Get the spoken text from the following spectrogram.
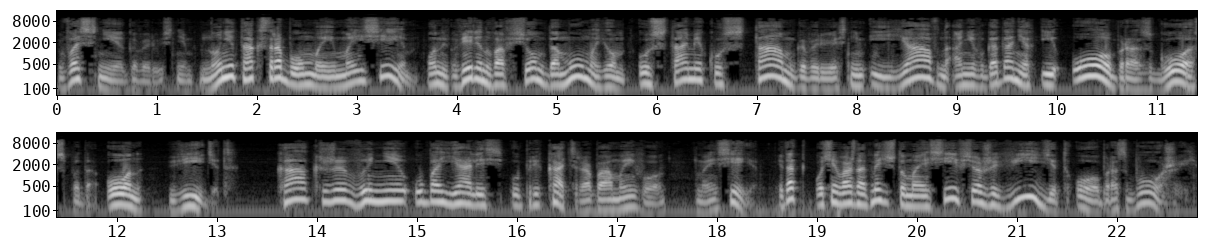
во сне говорю с ним, но не так с рабом моим Моисеем. Он верен во всем дому моем, устами к устам говорю я с ним, и явно, а не в гаданиях, и образ Господа он видит. Как же вы не убоялись упрекать раба моего Моисея? Итак, очень важно отметить, что Моисей все же видит образ Божий.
